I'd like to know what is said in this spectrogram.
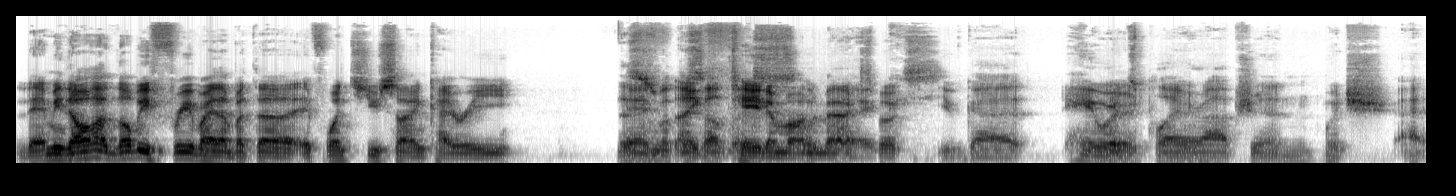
They, I mean, they'll have, they'll be free by then, but the if once you sign Kyrie, this is and, what the like, Celtics Tatum on the look max like. books. You've got Hayward's Weird. player option, which I,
